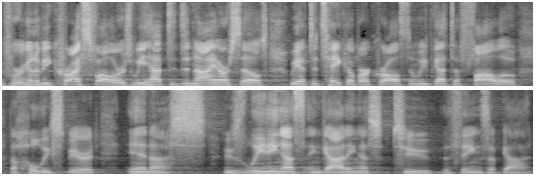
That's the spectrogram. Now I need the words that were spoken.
If we're going to be Christ followers, we have to deny ourselves. We have to take up our cross and we've got to follow the Holy Spirit in us, who's leading us and guiding us to the things of God.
